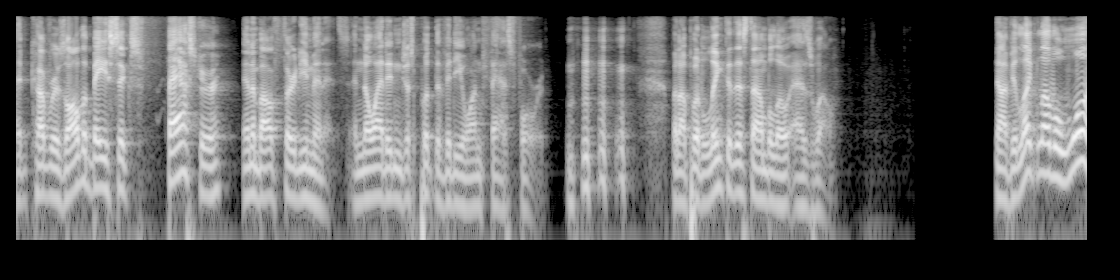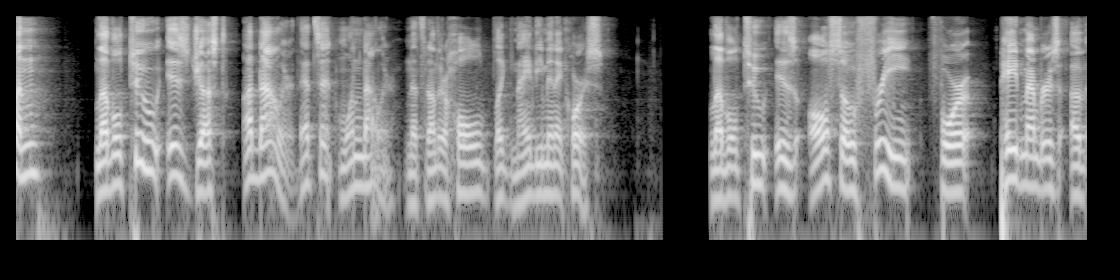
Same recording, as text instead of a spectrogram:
that covers all the basics faster in about 30 minutes. And no, I didn't just put the video on fast forward, but I'll put a link to this down below as well. Now, if you like level one, level two is just a dollar. That's it, one dollar. And that's another whole like 90 minute course. Level two is also free for paid members of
